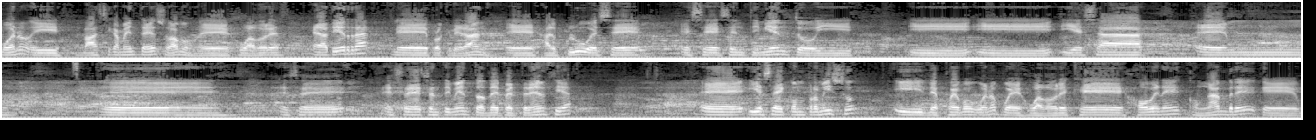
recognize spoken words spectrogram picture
bueno, y básicamente eso, vamos, eh, jugadores en la tierra, eh, porque le dan eh, al club ese, ese sentimiento y, y, y, esa em, eh, ese, ese sentimiento de pertenencia eh, y ese compromiso y después pues bueno pues jugadores que jóvenes con hambre que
